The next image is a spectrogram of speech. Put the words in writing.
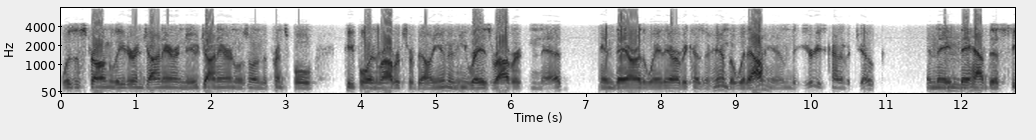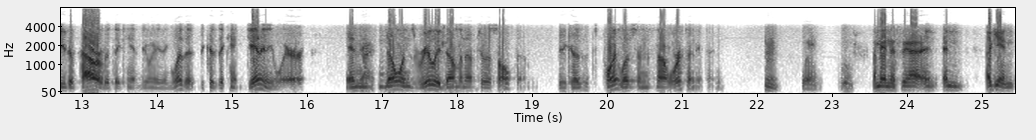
was a strong leader and Jon Arryn knew Jon Arryn was one of the principal people in Robert's rebellion and he raised Robert and Ned and they are the way they are because of him. But without him, the Eyrie's kind of a joke. And they Mm. they have this seat of power, but they can't do anything with it because they can't get anywhere, and Right. no one's really dumb enough to assault them because it's pointless and it's not worth anything. Right. I mean, and see, I- and and again,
